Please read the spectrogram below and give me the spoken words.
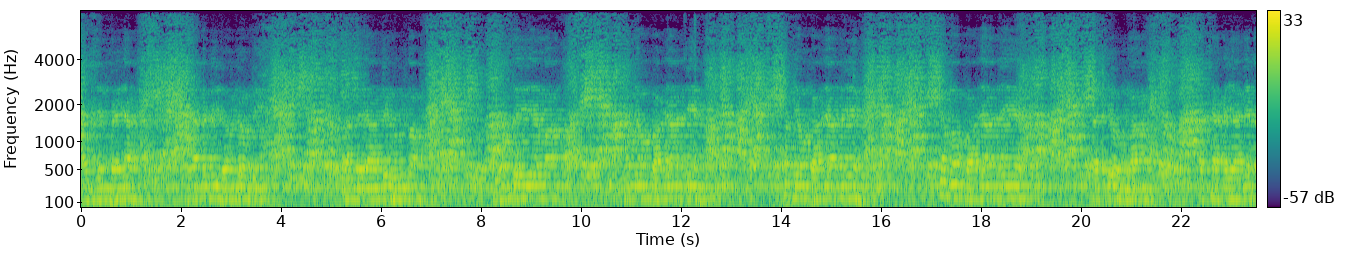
အရှင်ဘယယ တတိတော်တို့တိသံဃာတိဟုသောဝစေယမဝစေယမညောပါယခြင်းညောပါယခြင်းသမျောပါယခြင်းသမျောပါယခြင်းသမောပါယခြင်းသမောပါယခြင်းအကျိုးငါအကျိုးငါအချာအရာနဲ့တ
